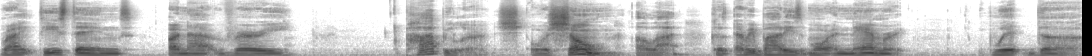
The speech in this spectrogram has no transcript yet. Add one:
Right? These things are not very popular or shown a lot because everybody's more enamored with the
